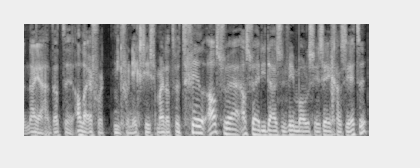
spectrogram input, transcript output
nou ja, dat uh, alle effort niet voor niks is. Maar dat we het veel, als, we, als wij die duizend windmolens in zee gaan zetten,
